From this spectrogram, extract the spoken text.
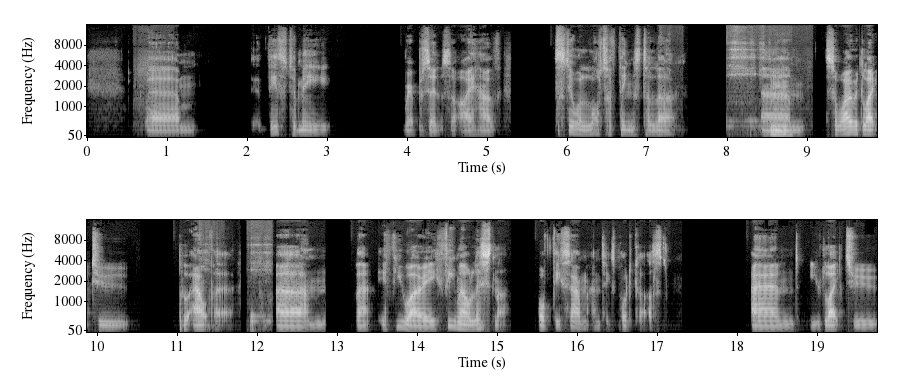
um, this to me represents that I have still a lot of things to learn. Um, So I would like to put out there um, that if you are a female listener of the Sam Antics podcast and you'd like to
